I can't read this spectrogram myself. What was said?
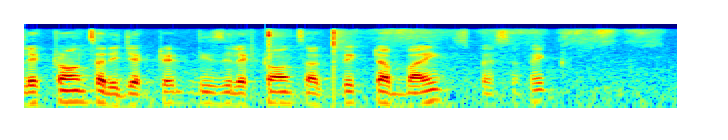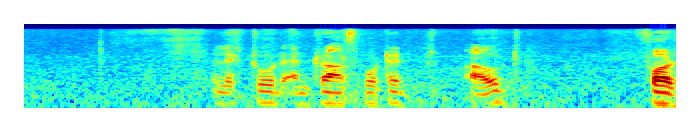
electrons are ejected these electrons are picked up by specific electrode and transported out for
